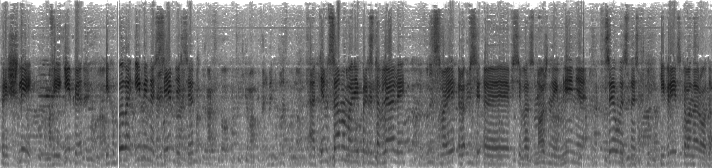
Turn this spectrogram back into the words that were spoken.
пришли в Египет, их было именно 70, а тем самым они представляли свои э, всевозможные мнения, целостность еврейского народа.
